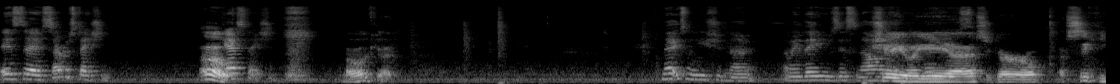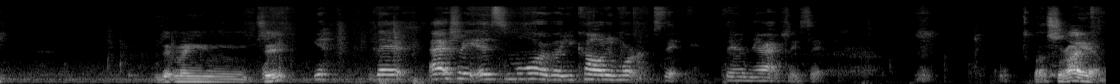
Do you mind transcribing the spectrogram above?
it's a service station. Oh. Gas station. Oh. Okay. Next one you should know. I mean, they use this in all Sheila. Yeah, that's a girl. A sickie. Does that mean sick? They're actually it's more of a you called in work sick than they're actually sick. A slab. Is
